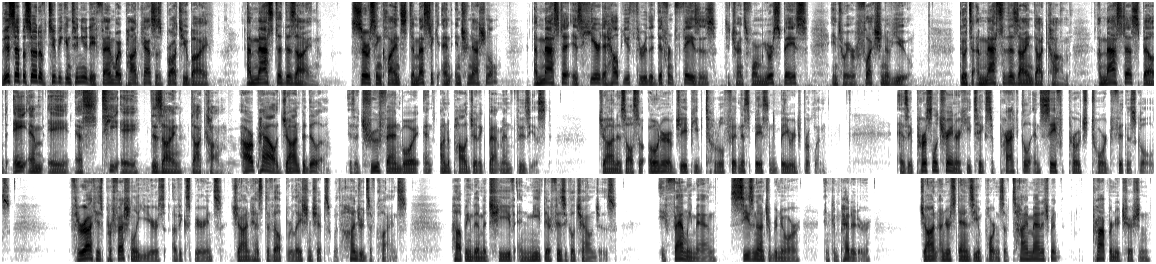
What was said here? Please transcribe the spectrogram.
This episode of To Be Continued, a Fanboy podcast, is brought to you by Amasta Design. Servicing clients domestic and international, Amasta is here to help you through the different phases to transform your space into a reflection of you. Go to amastadesign.com. Amasta spelled A M A S T A design.com. Our pal John Padilla is a true fanboy and unapologetic Batman enthusiast. John is also owner of JP Total Fitness based in Bay Ridge, Brooklyn. As a personal trainer, he takes a practical and safe approach toward fitness goals. Throughout his professional years of experience, John has developed relationships with hundreds of clients, helping them achieve and meet their physical challenges. A family man, seasoned entrepreneur, and competitor, John understands the importance of time management, proper nutrition,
